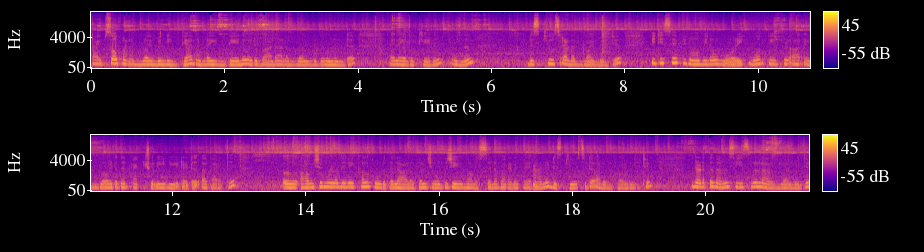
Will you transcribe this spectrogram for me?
ടൈപ്സ് ഓഫ് അൺഎംപ്ലോയ്മെന്റ് ഇന്ത്യ നമ്മുടെ ഇന്ത്യയിൽ ഒരുപാട് അൺഎംപ്ലോയ്മെന്റുകളുണ്ട് അതിൽ ഏതൊക്കെയാണ്? ഒന്ന് disguised unemployment it is a phenomenon wherein more people are employed than actually needed അതായത് ആവശ്യമുള്ളതിനേക്കാൾ കൂടുതൽ ആളുകൾ ജോബ് ചെയ്യുന്ന അവസ്ഥനെ പറയുന്ന പേരാണ് ഡിസ്ക്യൂസ്ഡ് അൺഎംപ്ലോയ്മെന്റ് പിന്നെ അടുത്തതാണ് seasonal unemployment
